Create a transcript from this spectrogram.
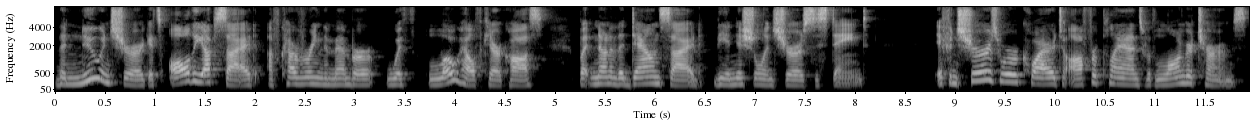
the new insurer gets all the upside of covering the member with low healthcare costs, but none of the downside the initial insurer sustained. If insurers were required to offer plans with longer terms,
